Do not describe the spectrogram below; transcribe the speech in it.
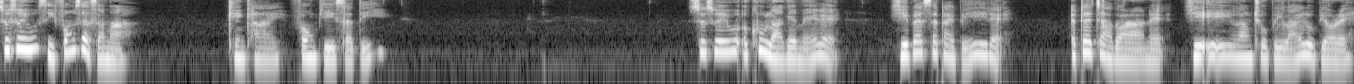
ဆွဆွဦးစီဖုန်းဆက်စမ်းပါခင်ခိုင်ဖုန်းပြေးဆက်သည်ဆွဆွဦးအခုလာခဲ့မယ်တဲ့ရေဘက်ဆက်တိုက်ပေးတဲ့အတက်ကျသွားတာနဲ့ရေအေးအေးလောင်းချိုးပေးလိုက်လို့ပြောတယ်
